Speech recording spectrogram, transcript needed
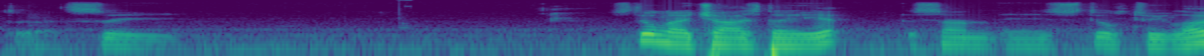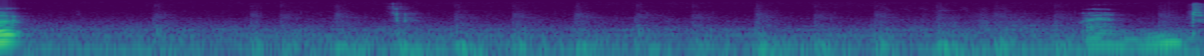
so let's see still no charge there yet the sun is still too low and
